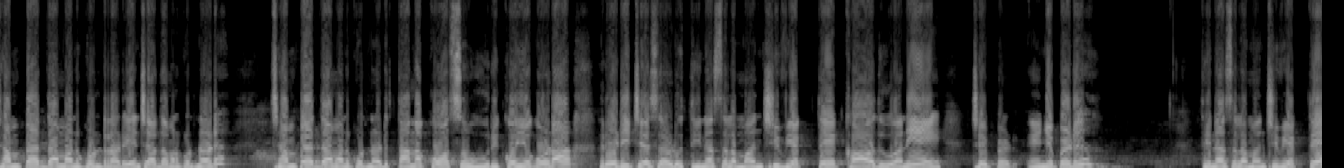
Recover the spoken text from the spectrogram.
చంపేద్దాం అనుకుంటున్నాడు. ఏం చేద్దాం అనుకుంటున్నాడు? చంపేద్దాం అనుకుంటున్నాడు. తన కోసం ఉరికొయ్య కూడా రెడీ చేశాడు. తిన అసలు మంచి వ్యక్తే కాదు అని చెప్పాడు. ఏం చెప్పాడు? తిన అసలు మంచి వ్యక్తే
